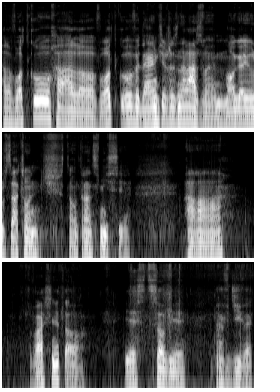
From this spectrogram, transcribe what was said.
Halo Włodku, halo Włodku, wydaje mi się, że znalazłem. Mogę już zacząć tą transmisję. A właśnie to jest sobie prawdziwek.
